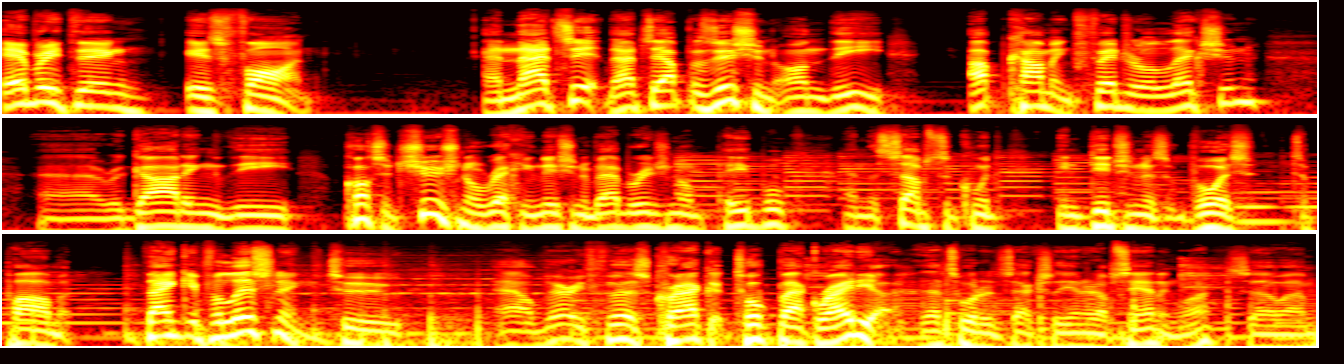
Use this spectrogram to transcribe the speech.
Everything is fine. And that's it. That's our position on the upcoming federal election uh, regarding the constitutional recognition of Aboriginal people and the subsequent Indigenous voice to Parliament. Thank you for listening to our very first crack at Talkback Radio. That's what it's actually ended up sounding like. So, um,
